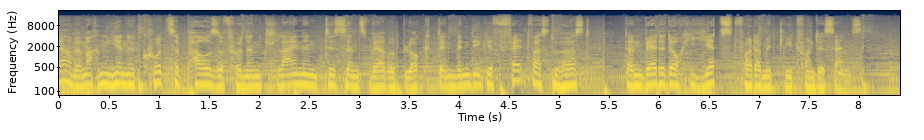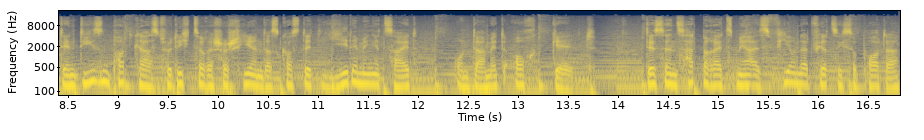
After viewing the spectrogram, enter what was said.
Ja, wir machen hier eine kurze Pause für einen kleinen Dissens-Werbeblock, denn wenn dir gefällt, was du hörst, dann werde doch jetzt Fördermitglied von Dissens. Denn diesen Podcast für dich zu recherchieren, das kostet jede Menge Zeit und damit auch Geld. Dissens hat bereits mehr als 440 Supporter,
